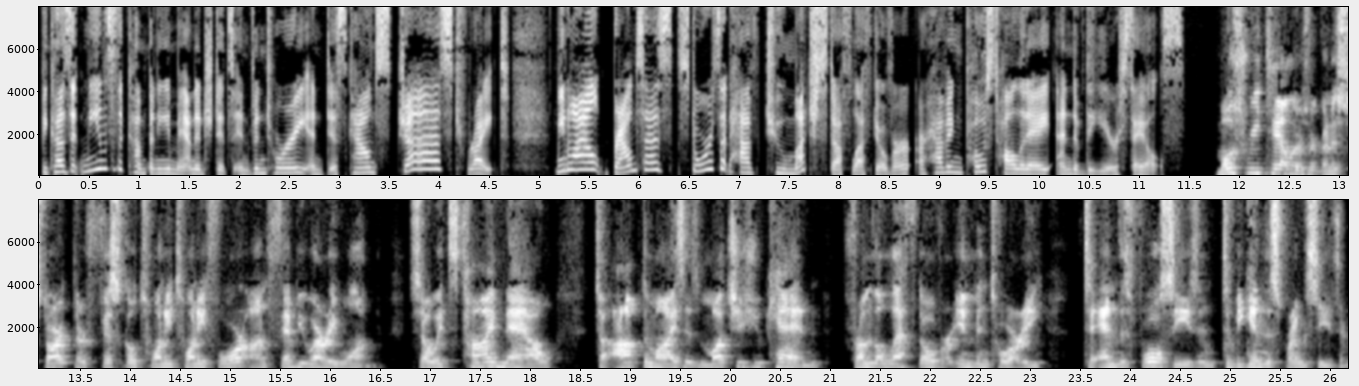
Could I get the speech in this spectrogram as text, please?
because it means the company managed its inventory and discounts just right. Meanwhile, Brown says stores that have too much stuff left over are having post holiday end of the year sales. Most retailers are going to start their fiscal 2024 on February 1. So it's time now to optimize as much as you can from the leftover inventory to end the fall season to begin the spring season.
